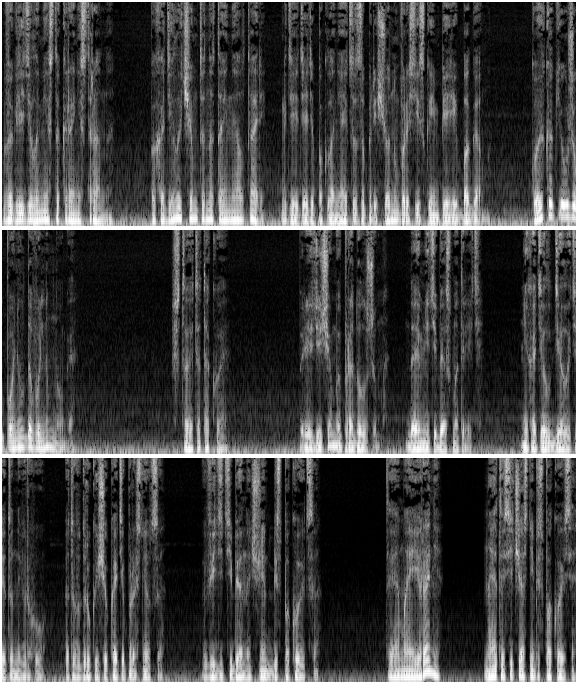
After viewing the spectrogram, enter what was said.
Выглядело место крайне странно. Походило чем-то на тайный алтарь, где дядя поклоняется запрещенным в Российской империи богам. Кое-как я уже понял довольно много. Что это такое? Прежде чем мы продолжим, дай мне тебя осмотреть. Не хотел делать это наверху, а то вдруг еще Катя проснется Видеть тебя начнет беспокоиться. Ты о моей ране? На это сейчас не беспокойся,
